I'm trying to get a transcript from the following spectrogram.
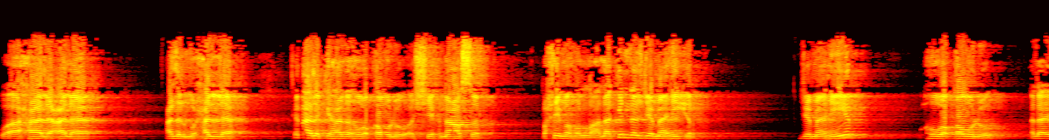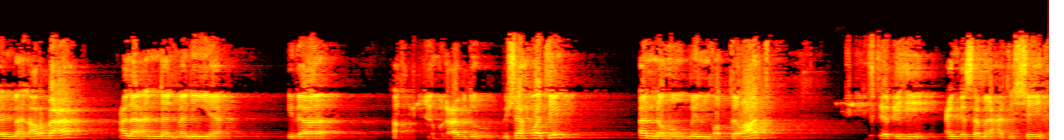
وأحال على على المحلى. كذلك هذا هو قول الشيخ ناصر رحمه الله. لكن الجماهير جماهير هو قول الأئمة الأربعة على أن المنية إذا أخرجه العبد بشهوة أنه من المفطرات به عند سماحة الشيخ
